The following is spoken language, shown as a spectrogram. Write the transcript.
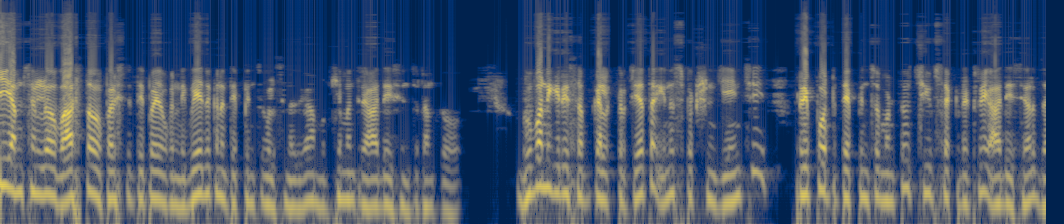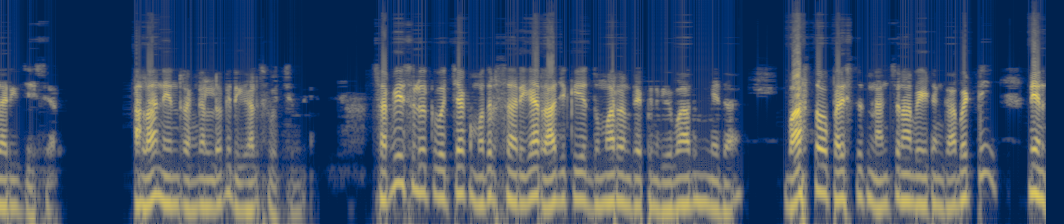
ఈ అంశంలో వాస్తవ పరిస్థితిపై ఒక నివేదికను తెప్పించవలసినదిగా ముఖ్యమంత్రి ఆదేశించడంతో భువనగిరి సబ్ కలెక్టర్ చేత ఇన్స్పెక్షన్ చేయించి రిపోర్ట్ తెప్పించమంటూ చీఫ్ సెక్రటరీ ఆదేశాలు జారీ చేశారు. అలా నేను రంగంలోకి దిగాల్సి వచ్చింది. సర్వీసులోకి వచ్చాక మొదటిసారిగా రాజకీయ దుమారం రేపిన వివాదం మీద వాస్తవ పరిస్థితిని అంచనా వేయటం కాబట్టి నేను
